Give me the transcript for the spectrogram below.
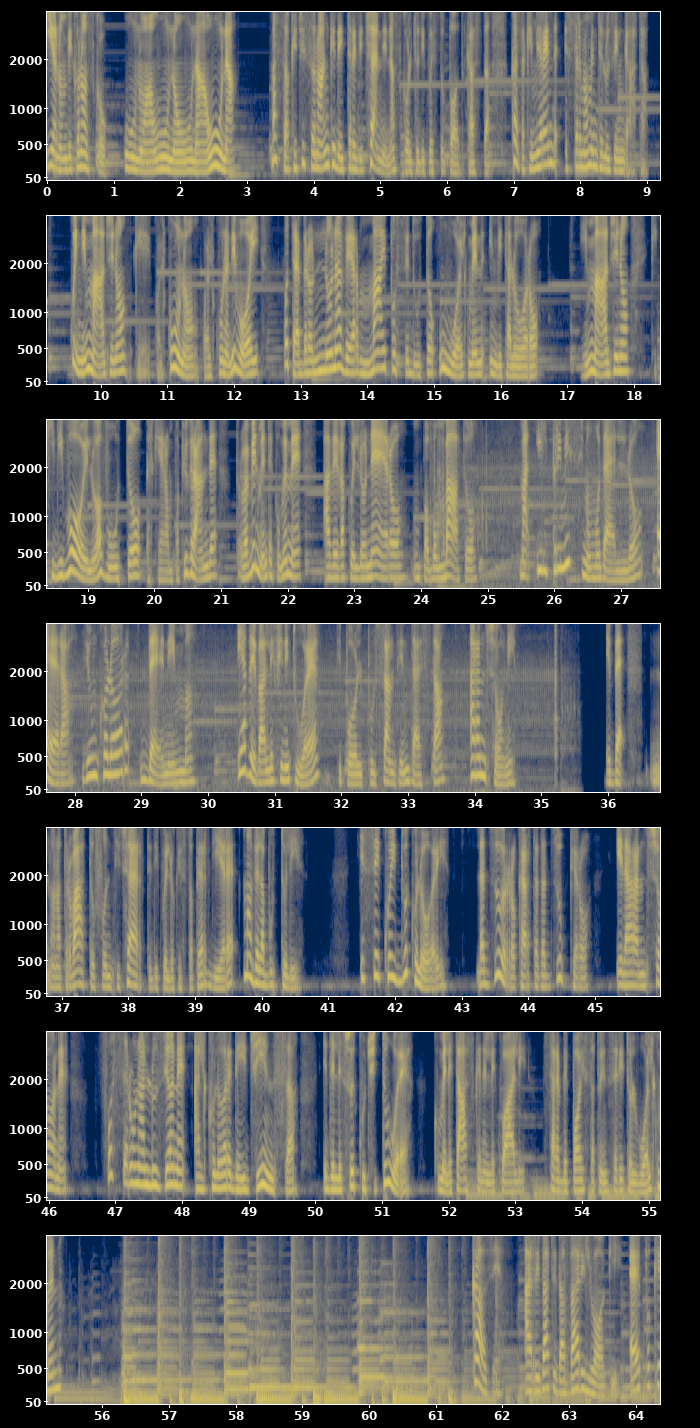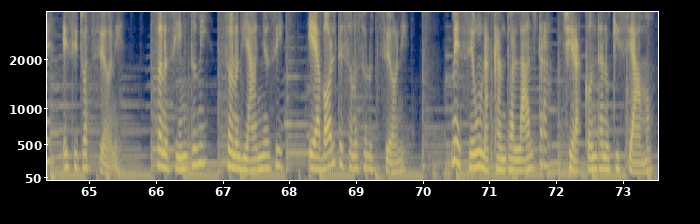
Io non vi conosco uno a uno, una a una, ma so che ci sono anche dei tredicenni in ascolto di questo podcast, cosa che mi rende estremamente lusingata. Quindi immagino che qualcuno, qualcuna di voi, potrebbero non aver mai posseduto un Walkman in vita loro. Immagino che chi di voi lo ha avuto, perché era un po' più grande, probabilmente come me aveva quello nero, un po' bombato. Ma il primissimo modello era di un color denim e aveva alle finiture, tipo il pulsante in testa, arancioni. E beh, non ho trovato fonti certe di quello che sto per dire, ma ve la butto lì. E se quei due colori, l'azzurro carta da zucchero e l'arancione, fossero un'allusione al colore dei jeans e delle sue cuciture, come le tasche nelle quali sarebbe poi stato inserito il Walkman? Cose arrivate da vari luoghi, epoche e situazioni. Sono sintomi, sono diagnosi e a volte sono soluzioni. Messe una accanto all'altra ci raccontano chi siamo.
